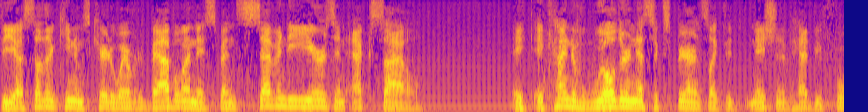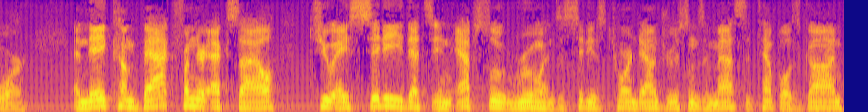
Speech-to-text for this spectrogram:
The uh, southern kingdom is carried away over to Babylon. They spend 70 years in exile, a, a kind of wilderness experience like the nation have had before. And they come back from their exile to a city that's in absolute ruins. The city is torn down. Jerusalem's a mess. The temple is gone.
